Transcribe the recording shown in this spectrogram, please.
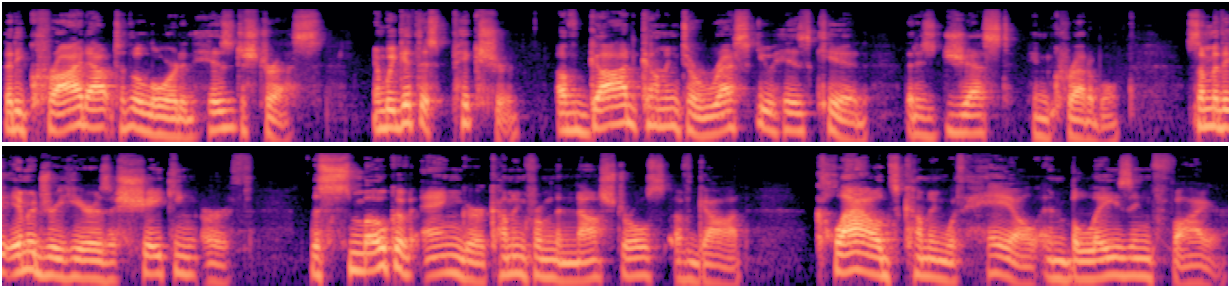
that he cried out to the Lord in his distress. And we get this picture of God coming to rescue his kid that is just incredible. Some of the imagery here is a shaking earth, the smoke of anger coming from the nostrils of God, clouds coming with hail and blazing fire,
